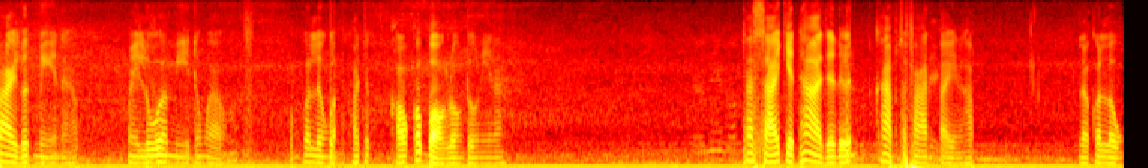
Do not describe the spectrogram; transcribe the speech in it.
ป้ายรถเมล์นะครับ ไม่รู้ว่ามีตรงเปล่าผมก็ลงก่อนเขาจะเขาก็บอกลงตรงนี้นะเดี๋ยวนี้ก็ถ้าสายเจ็ดห้าจะเดินข้ามสะพานไปนะครับ แล้วก็ลง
